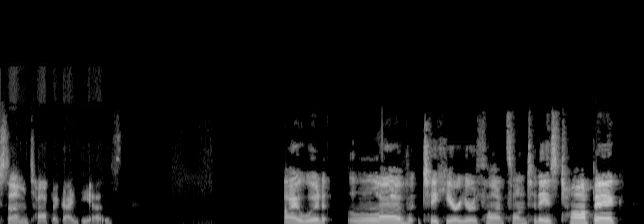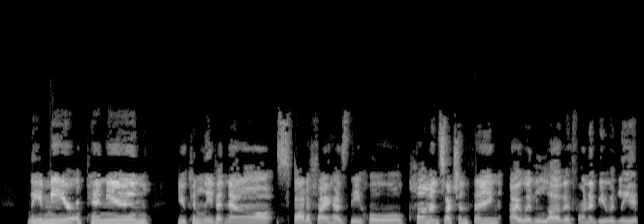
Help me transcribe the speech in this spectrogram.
some topic ideas. I would love to hear your thoughts on today's topic. Leave me your opinion. You can leave it now. Spotify has the whole comment section thing. I would love if one of you would leave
